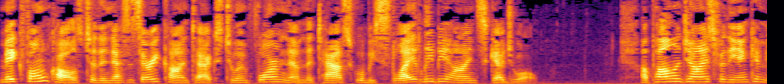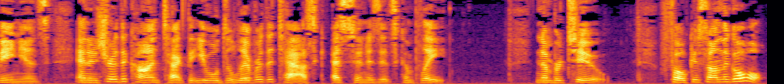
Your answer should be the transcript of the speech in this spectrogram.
Make phone calls to the necessary contacts to inform them the task will be slightly behind schedule. Apologize for the inconvenience and ensure the contact that you will deliver the task as soon as it's complete. Number two, focus on the goal.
